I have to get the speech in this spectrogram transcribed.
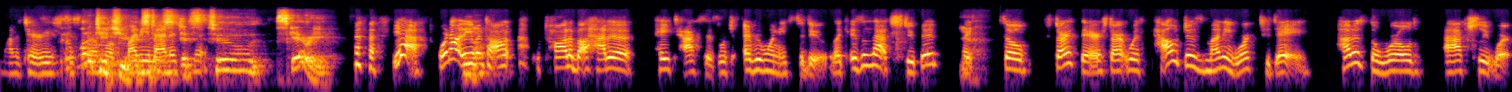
monetary system or money it's management. Too, it's too scary. yeah, we're not even taught taught about how to pay taxes, which everyone needs to do. Like, isn't that stupid? Like, yeah. so start there. Start with how does money work today? How does the world actually work?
